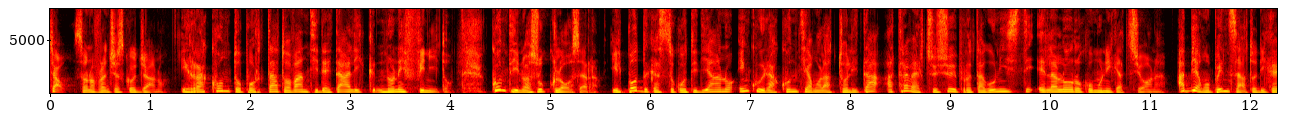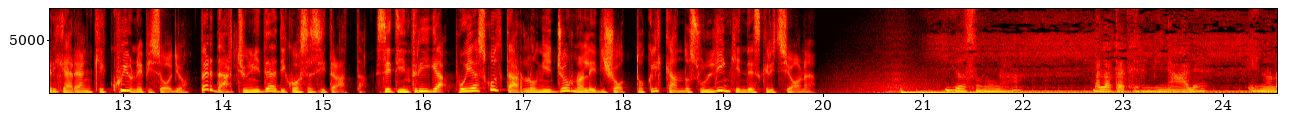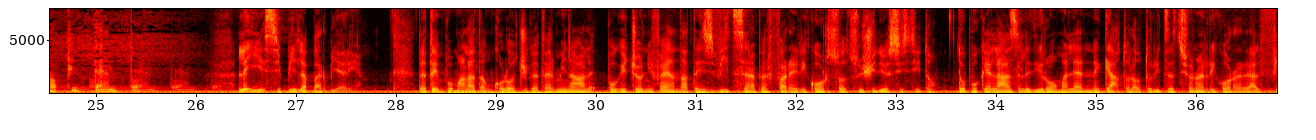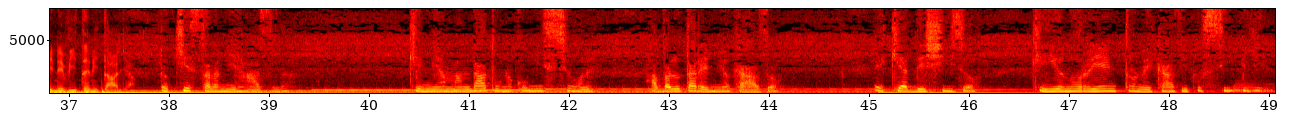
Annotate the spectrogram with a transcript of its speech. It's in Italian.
Ciao, sono Francesco Giano. Il racconto portato avanti da Italic non è finito. Continua su Closer, il podcast quotidiano in cui raccontiamo l'attualità attraverso i suoi protagonisti e la loro comunicazione. Abbiamo pensato di caricare anche qui un episodio per darti un'idea di cosa si tratta. Se ti intriga, puoi ascoltarlo ogni giorno alle 18 cliccando sul link in descrizione. Io sono una malata terminale e non ho più tempo. Lei è Sibilla Barbieri da tempo malata oncologica terminale, pochi giorni fa è andata in Svizzera per fare ricorso al suicidio assistito, dopo che l'ASL di Roma le ha negato l'autorizzazione a ricorrere al fine vita in Italia. L'ho chiesto alla mia ASL, che mi ha mandato una commissione a valutare il mio caso e che ha deciso che io non rientro nei casi possibili.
